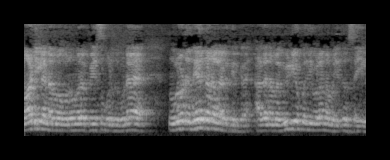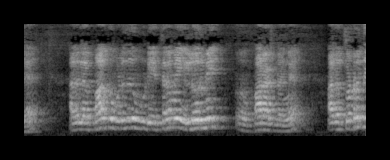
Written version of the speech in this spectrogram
மாடியில நம்ம ஒரு முறை பேசும்பொழுது கூட உங்களோட நேர்காணல் நடத்திருக்கிறேன் அதை நம்ம வீடியோ பதிவுலாம் நம்ம எதுவும் செய்யல. அதுல பார்க்கும் பொழுது உங்களுடைய திறமை எல்லோருமே பாராட்டினாங்க. அதை தொடர்ந்து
